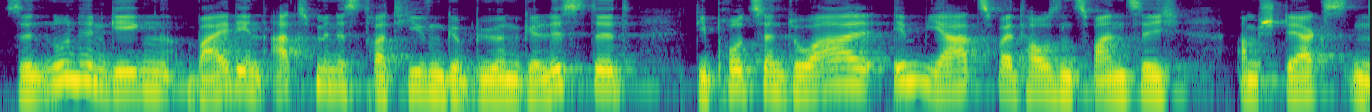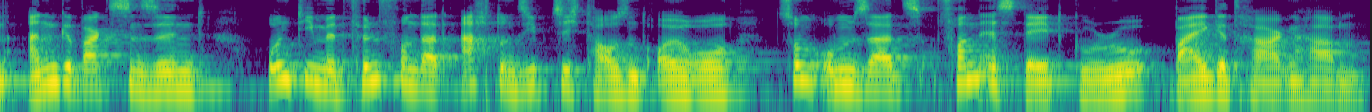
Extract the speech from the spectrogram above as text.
sind nun hingegen bei den administrativen Gebühren gelistet, die prozentual im Jahr 2020 am stärksten angewachsen sind und die mit 578.000 Euro zum Umsatz von Estate Guru beigetragen haben.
